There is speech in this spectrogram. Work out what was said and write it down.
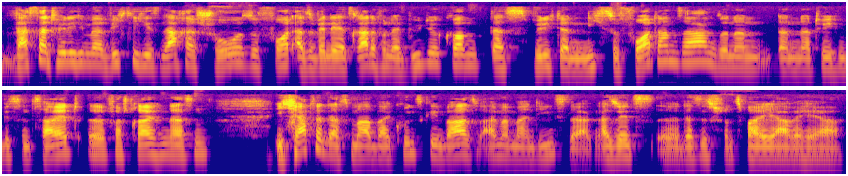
was natürlich immer wichtig ist, nachher Show sofort, also wenn er jetzt gerade von der Bühne kommt, das würde ich dann nicht sofort dann sagen, sondern dann natürlich ein bisschen Zeit äh, verstreichen lassen. Ich hatte das mal bei Kunst gegen Basis einmal meinen Dienstlagen. Also jetzt, äh, das ist schon zwei Jahre her,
